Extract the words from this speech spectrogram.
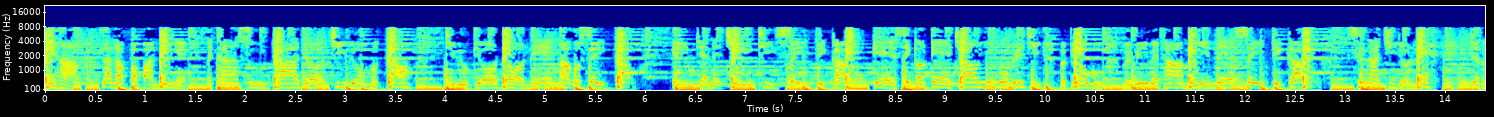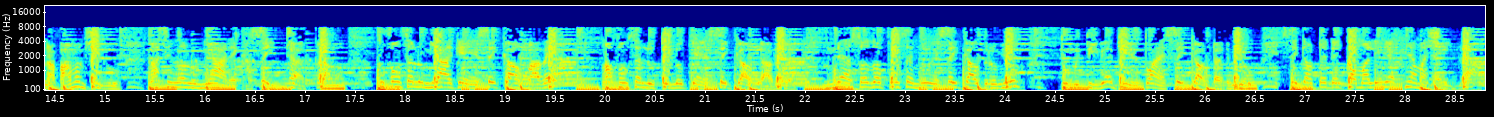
မင်းဟာလှလှပပလေးနဲ့နှကန်းဆူထားတော့ကြည်လို့မကောင်းကြည်လို့ပြောတော့လေငါကိုစိတ်ကောက်အိမ် ပြန်တဲ့ချိန်ထိစိတ်တိတ်ကောက်ကဲစိတ်ကောက်တဲ့အကြောင်းရင်းကိုမေးကြည့်မပြောဘူးမမေးပဲထားမရင်လဲစိတ်တိတ်ကောက်စဉ်းစားကြည့်တော့လေပြဿနာဘာမှမရှိဘူးငါစဉ်းစားလို့မရတဲ့ခါစိတ်ထက်ကောက်သူဖုန်းဆက်လို့မရခဲ့ရင်စိတ်ကောက်ပါပဲငါဖုန်းဆက်လို့သူလုပ်ပြန်စိတ်ကောက်တာပဲမနေ့စောစောဖုန်းဆက်လို့ရင်စိတ်ကောက်တယ်လို့မျိုးသူမတီးပဲပြင်သွားရင်စိတ်ကောက်တာတမျိုးစိတ်ကောက်တတ်တဲ့ကောင်မလေးများခင်ဗျမရှိလား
